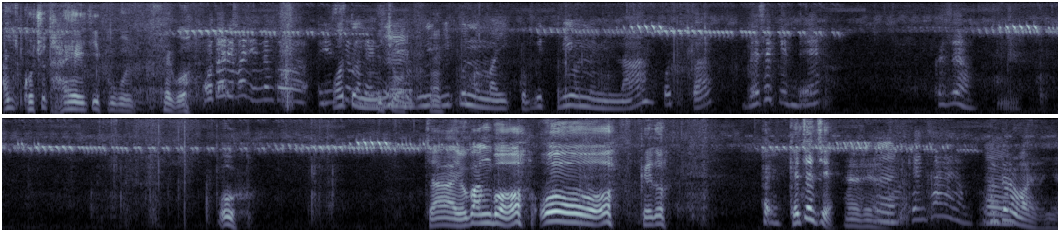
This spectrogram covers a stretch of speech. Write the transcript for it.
아니 고추 다 해야지 이쁘고 세고 꼬다리만 있는 거 있으면 어떤 놈이 되지. 이쪽으로. 이- 응. 이쁜 놈만 있고 미, 미운 놈 있나? 고추가? 내 새끼인데. 그죠? 오. 자, 요 방법. 오, 그래도 해- 괜찮지? 예, 예. 어, 괜찮아요. 흔들어 봐요, 이제.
